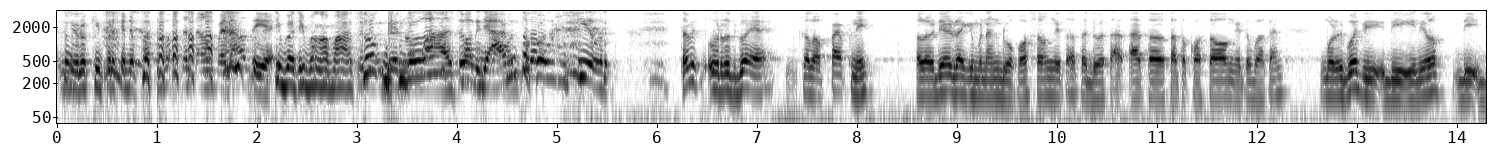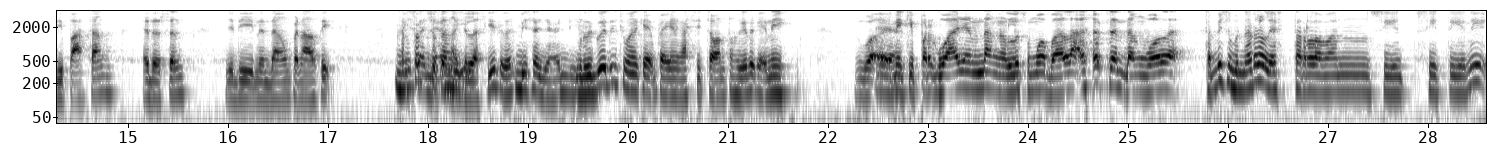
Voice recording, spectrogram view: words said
nyuruh kiper ke depan buat tendang penalti ya Tiba-tiba nggak masuk Udah gitu masuk, di jantung. anjir. Tapi menurut gue ya, kalau Pep nih, kalau dia lagi menang 2-0 gitu atau 2 atau 1-0 gitu bahkan, menurut gue di di ini loh, di dipasang Ederson jadi nendang penalti. Kan Bisa Pep suka nggak jelas gitu kan. Bisa jadi. Menurut gue dia cuma kayak pengen ngasih contoh gitu kayak nih. Gua Iya. nih kiper gua aja nendang, lu semua bala nggak bisa nendang bola. Tapi sebenarnya Leicester lawan City ini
